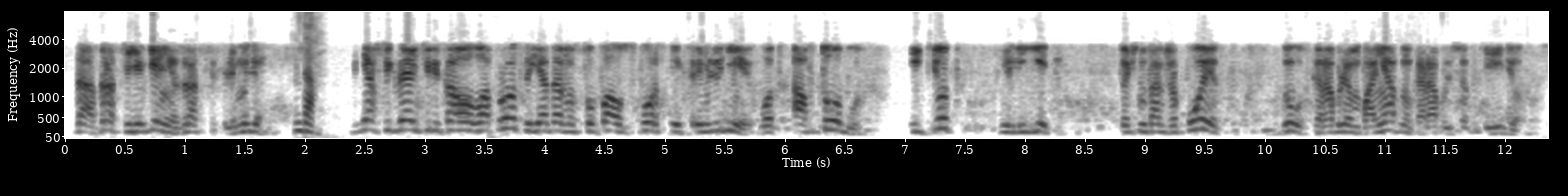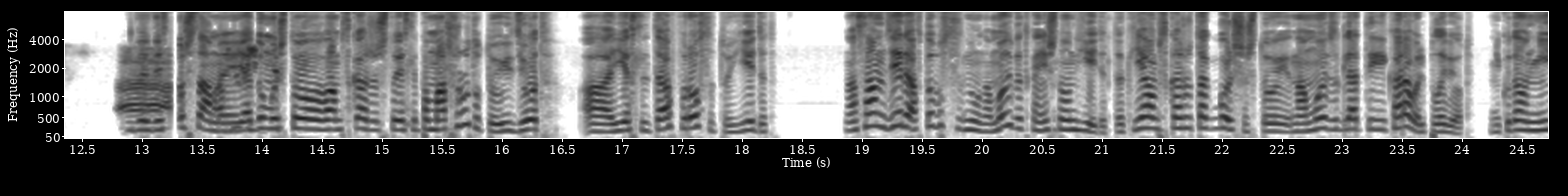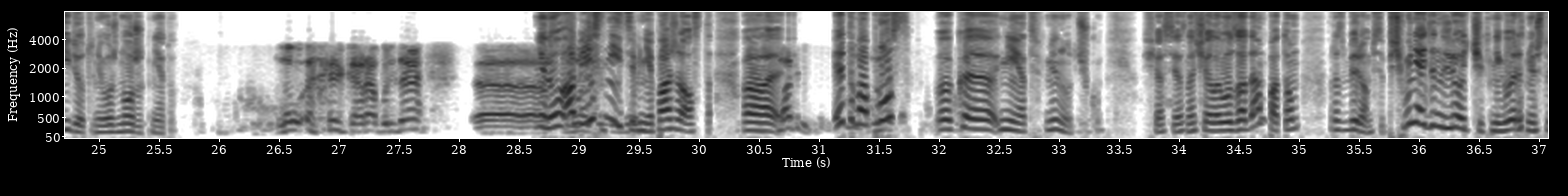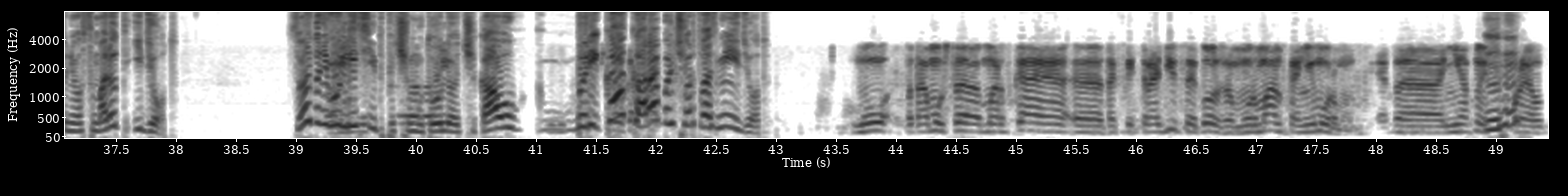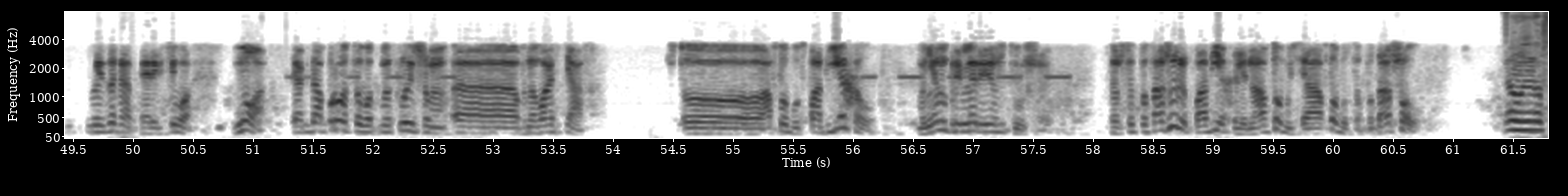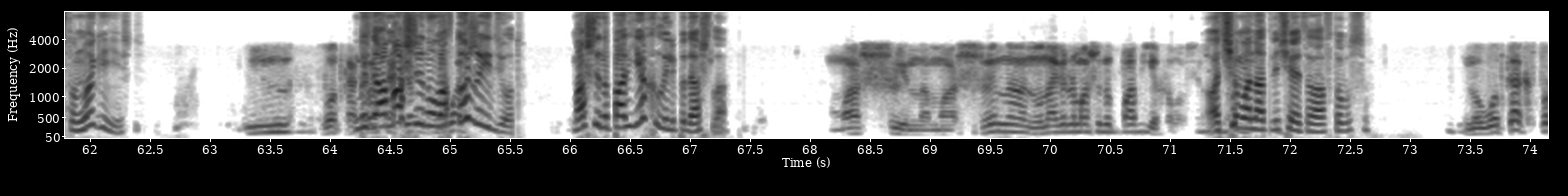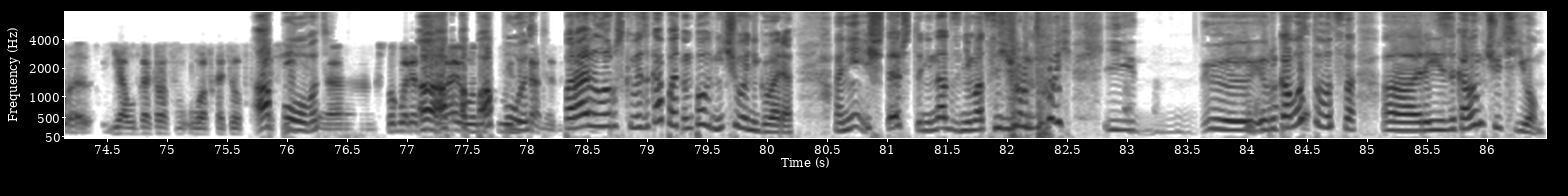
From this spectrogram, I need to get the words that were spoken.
Да, здравствуйте, Евгений, здравствуйте, Лимузин. Да. Меня всегда интересовал вопрос, и я даже вступал в спор с некоторыми людьми. Вот автобус идет или едет? Точно так же поезд, ну, с кораблем понятно, корабль все-таки идет. А, Да, здесь то же самое. Я думаю, что вам скажут, что если по маршруту, то идет, а если так просто, то едет. На самом деле автобус, ну, на мой взгляд, конечно, он едет. Так я вам скажу так больше, что, на мой взгляд, и корабль плывет. Никуда он не идет, у него же ножек нету. Ну, корабль, да. Э, Не, ну объясните мне, пожалуйста. Смотрите, Это вопрос э, к... Нет, минуточку. Сейчас я сначала его задам, потом разберемся. Почему ни один летчик не говорит мне, что у него самолет идет? Смотрит, у него летит почему-то у летчика, а у моряка корабль, черт возьми, идет. Ну, потому что морская, э, так сказать, традиция тоже Мурманск, а не Мурманск. Это не относится к правилам языка, скорее всего. Но, когда просто вот мы слышим э, в новостях, что автобус подъехал, мне, например, режет уши. Потому что пассажиры подъехали на автобусе, а автобус подошел. А у него что, ноги есть? Вот как Вы- а машина у вас тоже идет? Машина подъехала или подошла? Машина, машина, ну, наверное, машина подъехала. А чем она отличается от автобуса? Ну, вот как, я вот как раз у вас хотел А спросить. повод? э, Что говорят А, а- правила а русского поезд? языка? Правила русского языка по этому поводу ничего не говорят. Они считают, что не надо заниматься ерундой и э, руководствоваться э, языковым чутьем.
